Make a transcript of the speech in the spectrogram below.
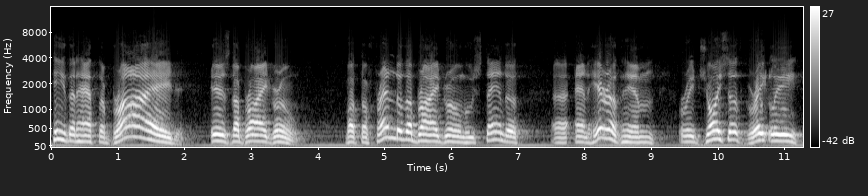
He that hath the bride is the bridegroom. But the friend of the bridegroom who standeth uh, and heareth him rejoiceth greatly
